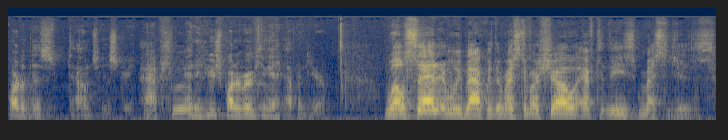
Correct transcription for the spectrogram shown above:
part of this town's history. Absolutely. And a huge part of everything that happened here. Well said, and we'll be back with the rest of our show after these messages.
